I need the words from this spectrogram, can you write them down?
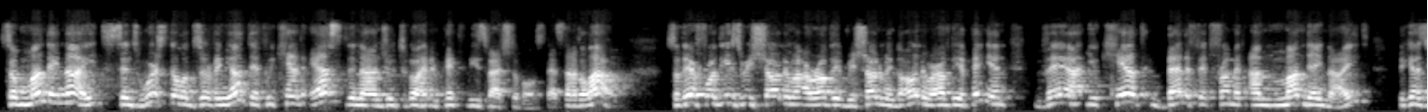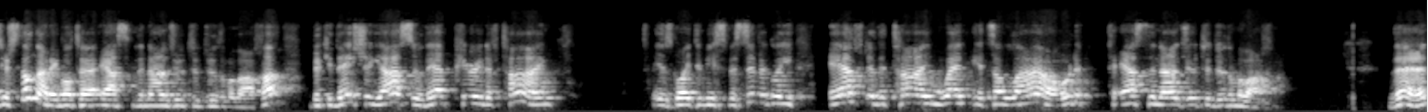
So Monday night, since we're still observing Yantif, we can't ask the non-Jew to go ahead and pick these vegetables. That's not allowed. So therefore, these Rishonim are of the Rishonim and Gaonim are of the opinion that you can't benefit from it on Monday night because you're still not able to ask the non-Jew to do the malacha. B'kidesha yasu, that period of time is going to be specifically after the time when it's allowed to ask the non-Jew to do the malacha. Then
